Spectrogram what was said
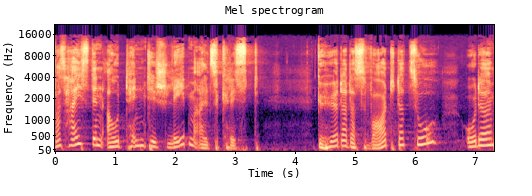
Was heißt denn authentisch leben als Christ? Gehört da das Wort dazu oder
